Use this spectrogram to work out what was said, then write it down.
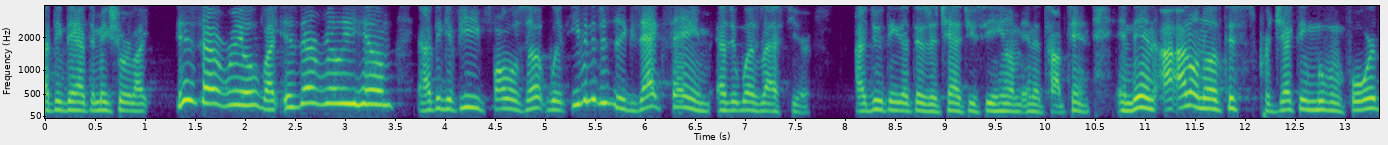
I, think they have to make sure like is that real? Like, is that really him? And I think if he follows up with even if it's the exact same as it was last year, I do think that there's a chance you see him in the top ten. And then I, I don't know if this is projecting moving forward,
